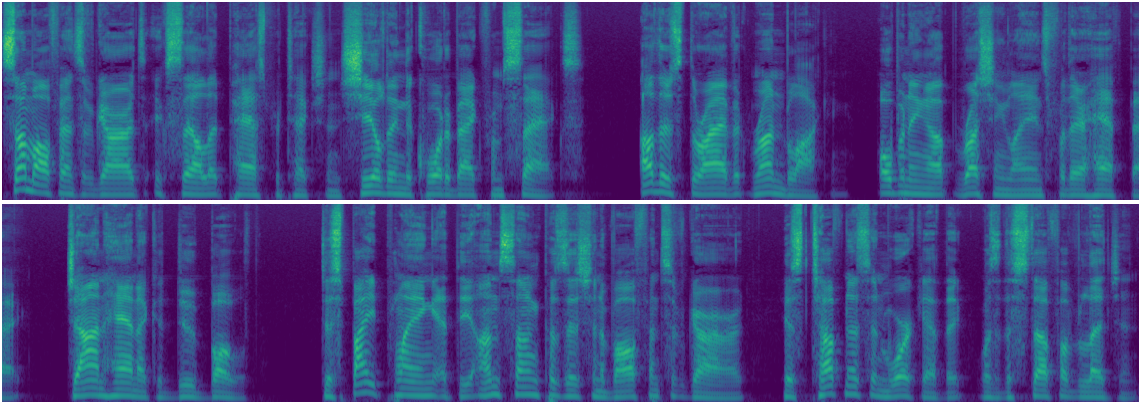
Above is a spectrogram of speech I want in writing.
Some offensive guards excel at pass protection, shielding the quarterback from sacks. Others thrive at run blocking, opening up rushing lanes for their halfback. John Hannah could do both. Despite playing at the unsung position of offensive guard, his toughness and work ethic was the stuff of legend.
